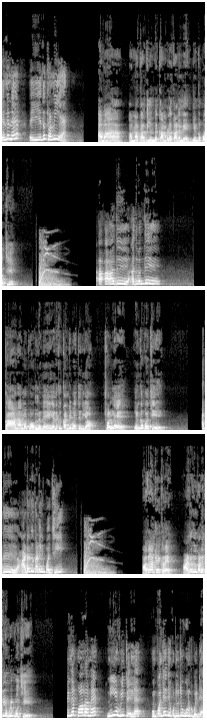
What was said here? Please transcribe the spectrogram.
என்னண்ணே? இதை சொன்னியே ஆமா அம்மா காத்துல இருந்த கம்பளை காணுமே. எங்க போச்சு? அ- அது அது வந்து காணாம போகலன்னு எனக்கு கண்டிப்பா தெரியும். சொல்லு எங்க போச்சு? அது அடகு கடைக்கு போச்சு. அதான் கேக்குறேன். அடகு கடைக்கு எப்படி போச்சு? பின்ன போகாம நீயும் வீட்டுல இல்ல. உன் பஞ்சாயத்தை கூட்டிட்டு ஊருக்கு போயிட்ட.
